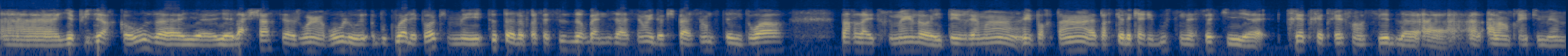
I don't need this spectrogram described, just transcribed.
Euh, il y a plusieurs causes. Euh, la chasse a joué un rôle beaucoup à l'époque, mais tout le processus d'urbanisation et d'occupation du territoire par l'être humain là, a été vraiment important parce que le caribou, c'est une espèce qui est très, très, très sensible à, à, à l'empreinte humaine.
